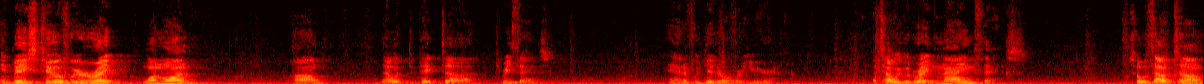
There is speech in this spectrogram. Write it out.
In base 2, if we were to write 1, 1, um, that would depict uh, three things. And if we did it over here, that's how we would write nine things. So without um,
